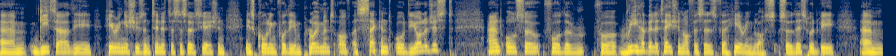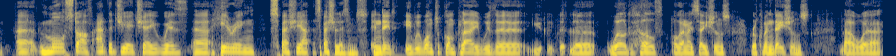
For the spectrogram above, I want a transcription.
Um, GHITA, the Hearing Issues and Tinnitus Association, is calling for the employment of a second audiologist and also for the for rehabilitation officers for hearing loss. So this would be um, uh, more staff at the GHA with uh, hearing specia- specialisms. Indeed, if we want to comply with the, the World Health Organization's recommendations that were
